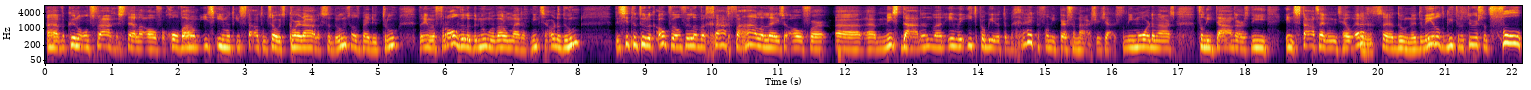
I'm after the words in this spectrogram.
Eh, we kunnen ons vragen stellen over... Goh, waarom is iemand in staat om zoiets kwaadaardigs te doen? Zoals bij Dutroux. Waarin we vooral willen benoemen waarom wij dat niet zouden doen. Er zit natuurlijk ook wel, willen we graag verhalen lezen over eh, eh, misdaden waarin we iets proberen te begrijpen van die personages juist. Van die moordenaars, van die daders die in staat zijn om iets heel ergs te doen. De wereldliteratuur staat vol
